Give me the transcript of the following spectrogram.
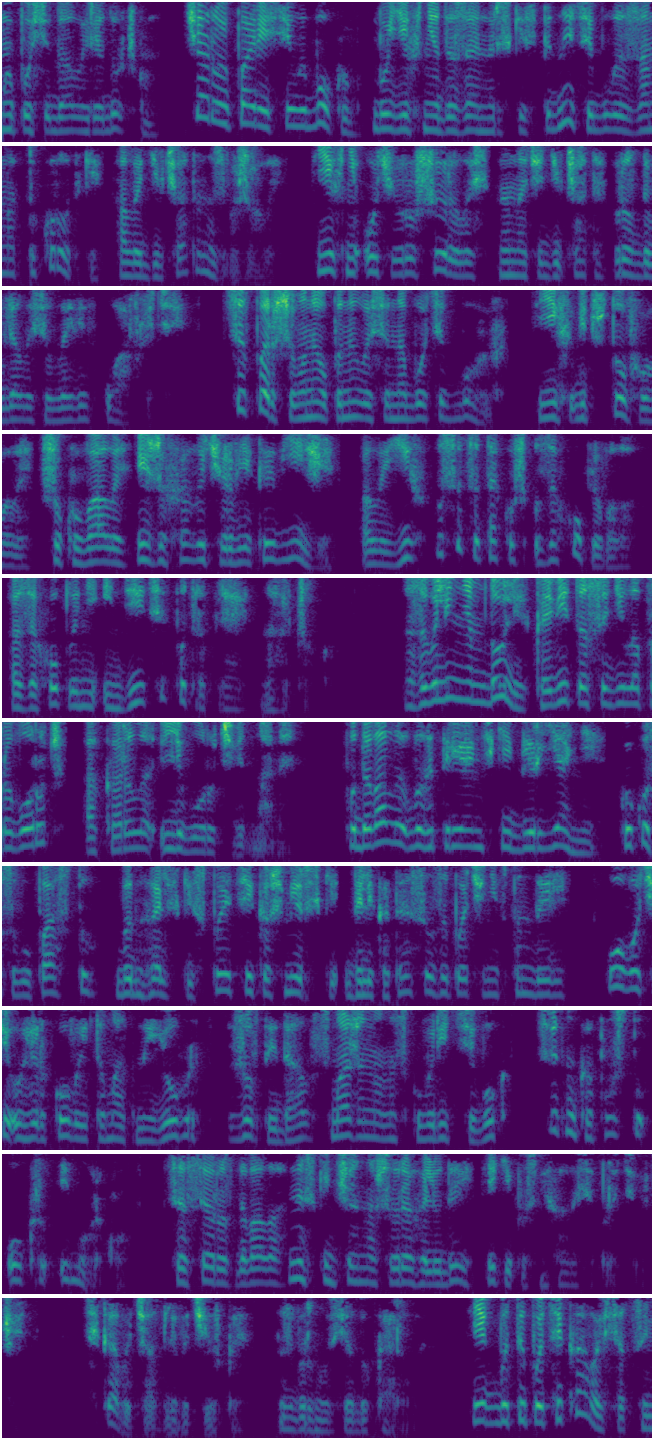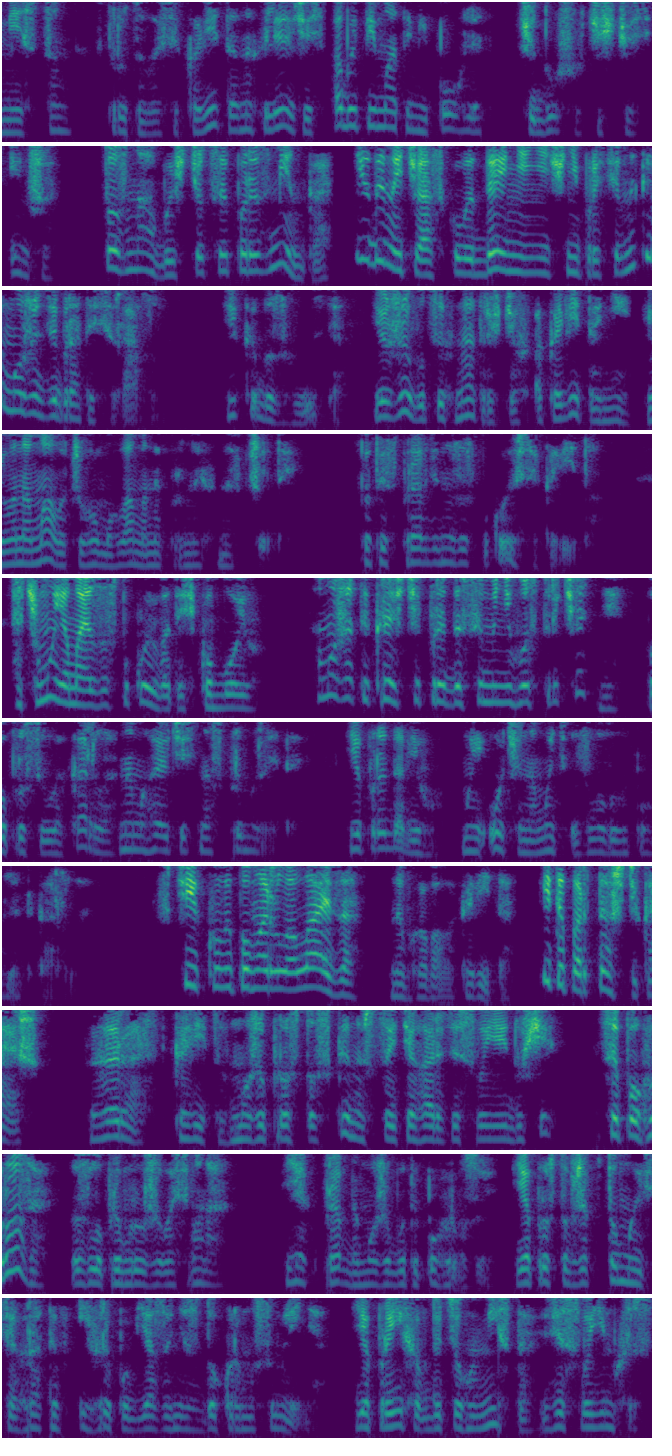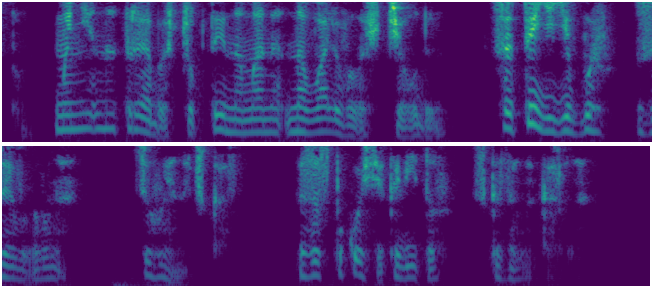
Ми посідали рядочком. Чаро і парі сіли боком, бо їхні дизайнерські спідниці були занадто короткі, але дівчата не зважали. Їхні очі розширились, неначе дівчата роздивлялися левів у Африці. Це вперше вони опинилися на боці вбогих. Їх відштовхували, шокували і жахали черв'яки в їжі, але їх усе це також захоплювало, а захоплені індійці потрапляють на гачок. За велінням долі кавіта сиділа праворуч, а Карла ліворуч від мене. Подавали вегетаріанські бір'яні, кокосову пасту, бенгальські спеції, кашмірські делікатеси, запечені в тандирі, овочі, огірковий томатний йогурт, жовтий дал, смажено на сковорідці вок, цвітну капусту, окру і моркву. Це все роздавала нескінченна шерега людей, які посміхалися працюючи. Цікавий час для вечірки, звернувся до Карла. Якби ти поцікавився цим місцем, втрутилася кавіта, нахиляючись, аби піймати мій погляд, чи душу, чи щось інше, то знав би, що це перезмінка, єдиний час, коли денні і нічні працівники можуть зібратися разом. Яке безглуздя. Я жив у цих натрищах, а кавіта ні, і вона мало чого могла мене про них навчити. То ти справді не заспокоїшся, кавіто. А чому я маю заспокоюватись кобою? А може, ти краще придаси мені гострий чатні? попросила Карла, намагаючись нас примирити. Я передав його, мої очі на мить зловили погляд Карли. Втік, коли померла Лайза, не вгавала кавіта. І тепер теж тікаєш. Гаразд, кавіто, може, просто скинеш цей тягар зі своєї душі? Це погроза? зло примружилась вона. Як правда може бути погрозою? Я просто вже втомився грати в ігри, пов'язані з докором сумління. Я приїхав до цього міста зі своїм хрестом. Мені не треба, щоб ти на мене навалювала ще один. Це ти її вбив, заявила вона. Цього я не чекав. Заспокойся, Кавіто, сказала Карла.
